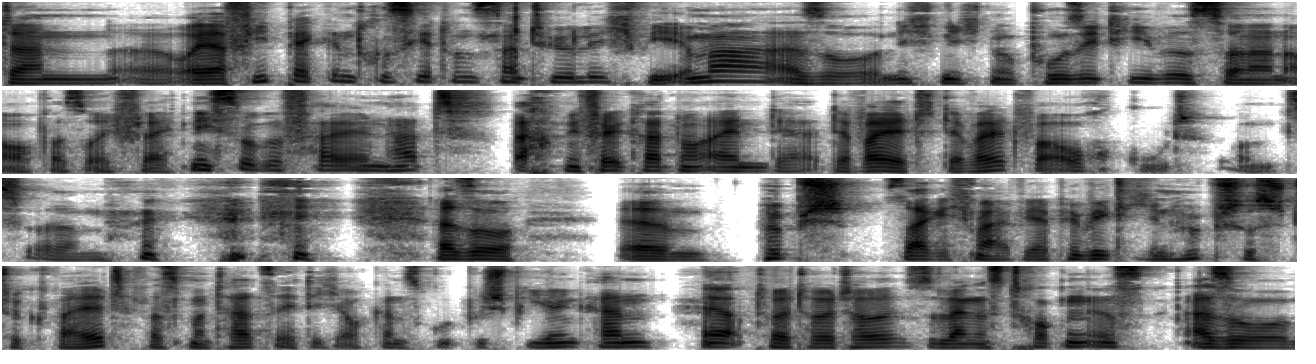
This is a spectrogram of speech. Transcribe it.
Dann äh, euer Feedback interessiert uns natürlich, wie immer. Also nicht, nicht nur Positives, sondern auch, was euch vielleicht nicht so gefallen hat. Ach, mir fällt gerade noch ein, der, der Wald. Der Wald war auch gut. Und ähm, also ähm, hübsch, sage ich mal. Wir haben hier wirklich ein hübsches Stück Wald, was man tatsächlich auch ganz gut bespielen kann. Ja. Toi, toi, toi, solange es trocken ist. Also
